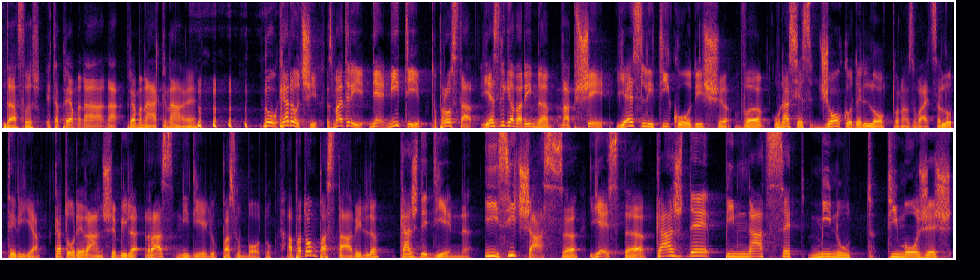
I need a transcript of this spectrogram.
Да, слышу. Это прямо на, на, прямо на окна, э? Ну, короче, смотри, не, не ты, просто, если говорим э, вообще, если ты ходишь в... У нас есть Gioco dell'Otto, называется, лотерея, который раньше был раз в неделю, по субботу, а потом поставил каждый день. И сейчас есть каждые 15 минут ты можешь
